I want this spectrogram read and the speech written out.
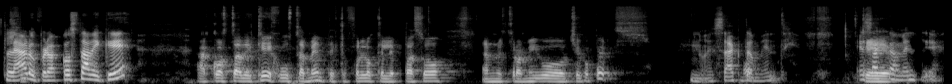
Claro, sí. pero ¿a costa de qué? ¿A costa de qué? Justamente, que fue lo que le pasó a nuestro amigo Checo Pérez. No, exactamente. ¿No? Exactamente.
